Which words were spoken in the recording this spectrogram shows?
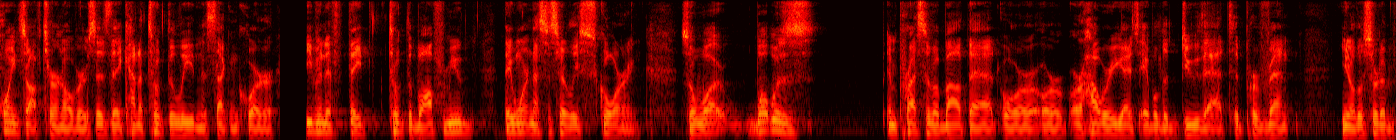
points off turnovers as they kind of took the lead in the second quarter. Even if they took the ball from you, they weren't necessarily scoring. So what what was impressive about that, or or or how were you guys able to do that to prevent you know the sort of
